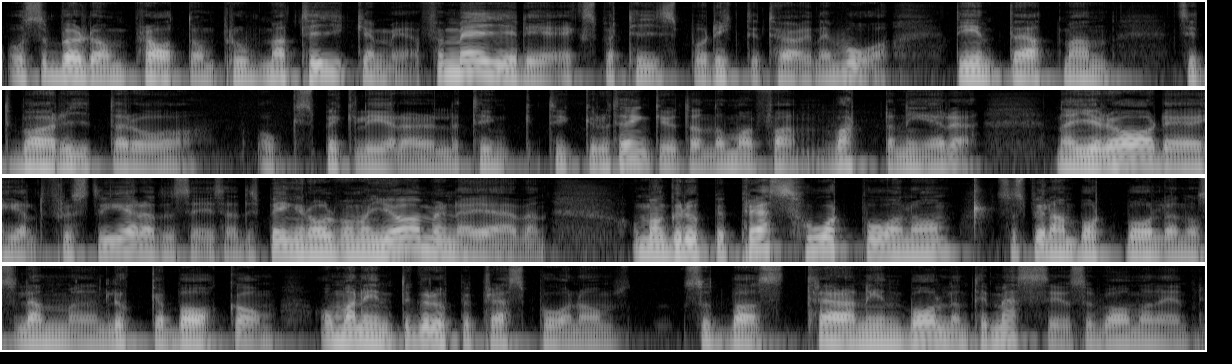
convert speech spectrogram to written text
Och så börjar de prata om problematiken med. För mig är det expertis på riktigt hög nivå. Det är inte att man sitter bara och ritar och och spekulerar eller tycker och tänker utan de har fan varit där nere. När Gerard är helt frustrerad och säger så här, det spelar ingen roll vad man gör med den där jäveln. Om man går upp i press hårt på honom så spelar han bort bollen och så lämnar man en lucka bakom. Om man inte går upp i press på honom så bara trär han in bollen till Messi och så var man en,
